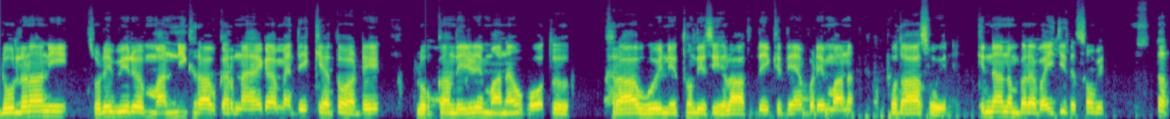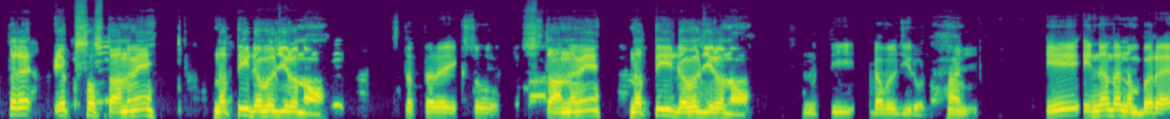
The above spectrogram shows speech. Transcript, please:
ਡੋਲਣਾ ਨਹੀਂ ਥੋੜੇ ਵੀਰ ਮਨ ਨਹੀਂ ਖਰਾਬ ਕਰਨਾ ਹੈਗਾ। ਮੈਂ ਦੇਖਿਆ ਤੁਹਾਡੇ ਲੋਕਾਂ ਦੇ ਜਿਹੜੇ ਮਨ ਆ ਉਹ ਬਹੁਤ ਖਰਾਬ ਹੋਏ ਨੇ। ਇੱਥੋਂ ਦੇ ਅਸੀਂ ਹਾਲਾਤ ਦੇਖਦੇ ਆ ਬੜੇ ਮਨ ਉਦਾਸ ਹੋਏ ਨੇ। ਕਿੰਨਾ ਨੰਬਰ ਹੈ ਬਾਈ ਜੀ ਦੱਸੋਗੇ? 77 197 29009 77 100 97 29009 29009 ਹਾਂਜੀ। ਇਹ ਇਹਨਾਂ ਦਾ ਨੰਬਰ ਹੈ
